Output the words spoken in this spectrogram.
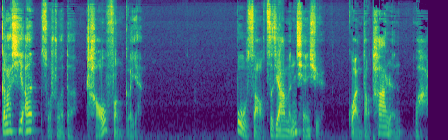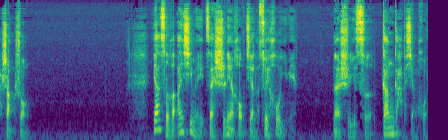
格拉西安所说的嘲讽格言：“不扫自家门前雪，管到他人瓦上霜。”亚瑟和安西梅在十年后见了最后一面，那是一次尴尬的相会，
